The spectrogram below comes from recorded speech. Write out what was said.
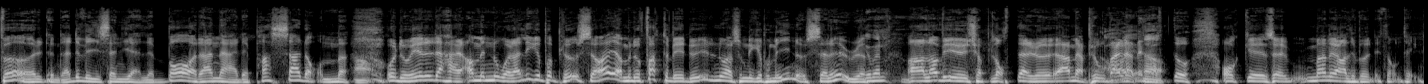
För den där devisen gäller bara när det passar dem. Och då är det det här, ja men några ligger på plus, ja ja men då fattar vi, då är det några som ligger på minus, eller hur? Jo, men- Alla har vi ju köpt lotter, och, ja men jag provar det här med ja. Lotto. Och eh, så, man har ju aldrig vunnit någonting.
